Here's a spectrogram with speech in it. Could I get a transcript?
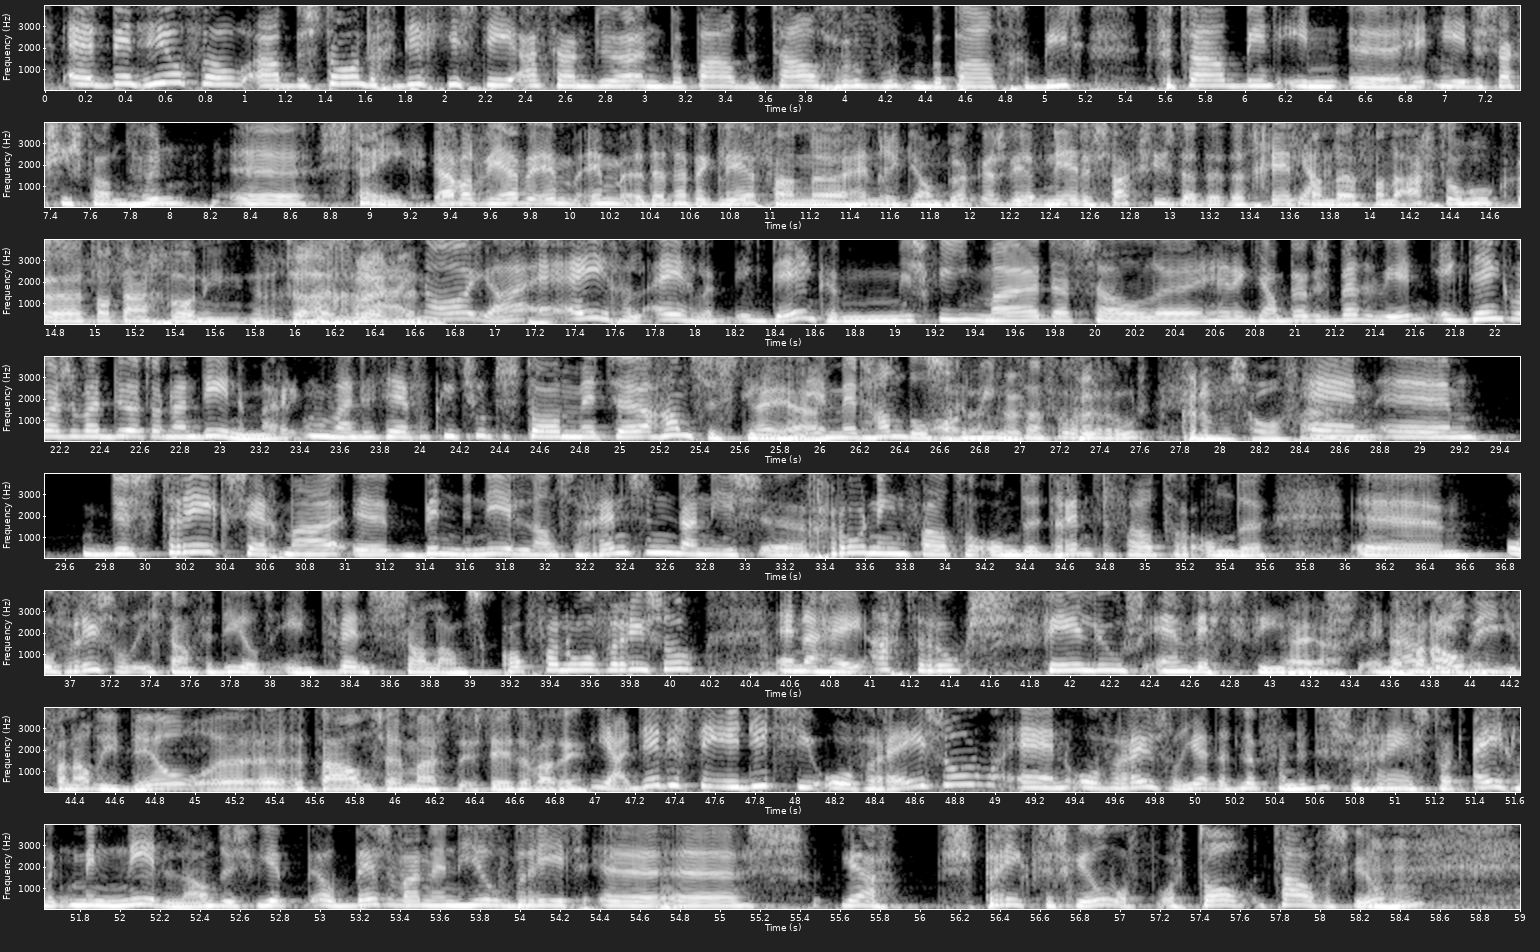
Het bent heel veel uh, bestaande gedichtjes die uit aan deur een bepaalde taalgroep uit een bepaald gebied vertaald bent in eh, het Neder-Saxisch van hun eh, streek. Ja, wat we hebben, in, in- dat heb ik geleerd van eh, Hendrik Jan Bukkers. We hebben Neder-Saxisch, dat, dat geeft Ja. van, de, van de Achterhoek eh, tot aan Groningen. Tot aan Ja, Groningen. nou ja, e- eigenlijk, eigenlijk. Ik denk hem misschien, maar dat zal eh Henrik Jan Bukkers beter weten. Ik denk was wat deur tot aan Denemarken. Want het heeft ook iets toe te staan met uh, Hansensteen Ja, ja. en met handelsgebieden Oh, van eh, vroeger. kun-. Kunnen we zo vragen. En ehm, de streek, zeg maar, eh, binnen de Nederlandse grenzen. Dan is eh, Groningen valt er onder, Drenthe valt er onder. ehm, Overijssel is dan verdeeld in Twents, Sallands, Kop van Overijssel. En dan heb je Achterhoeks, Veluws en Ja, ja. West-Veluws. En, dan van, al die, van al die deeltalen, zeg maar, st- staat er wat in. Ja, dit is de editie Overijssel. En Overijssel, ja, dat loopt van de Duitse grens tot eigenlijk min Nederland. Dus je hebt ook best wel een heel breed eh, eh, ja, spreekverschil of, of taal, taalverschil. Mhm.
